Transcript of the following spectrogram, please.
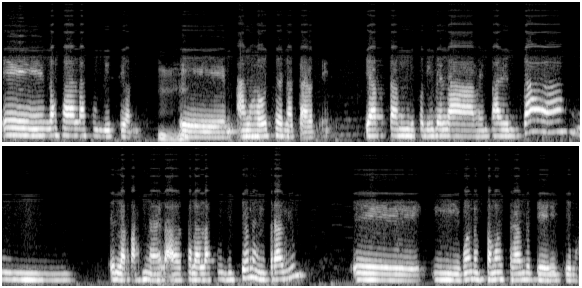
en la sala La Fundición, eh, a las 8 de la tarde. Ya están disponibles la venta de entrada en, la página de la sala La Fundición, en Travium. Eh, y bueno, estamos esperando que, que la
